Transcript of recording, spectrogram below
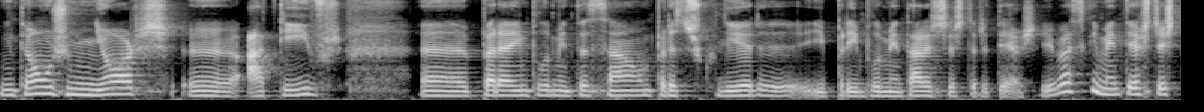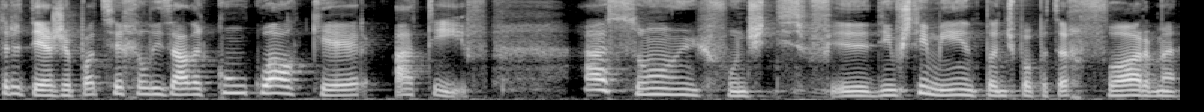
então, os melhores uh, ativos uh, para a implementação, para se escolher uh, e para implementar esta estratégia? E basicamente esta estratégia pode ser realizada com qualquer ativo. Ações, fundos de investimento, planos de poupança reforma,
